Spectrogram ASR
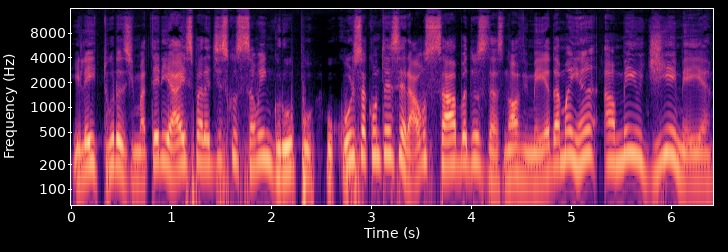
e leituras de materiais para discussão em grupo. O curso acontecerá aos sábados, das 9h30 da manhã ao meio-dia e meia.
